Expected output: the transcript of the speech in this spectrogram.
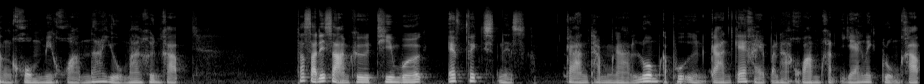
สังคมมีความน่าอยู่มากขึ้นครับ ทักษะที่ 3 คือ teamwork effectiveness การทำงานร่วมกับผู้อื่น การแก้ไขปัญหาความขัดแย้งในกลุ่มครับ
